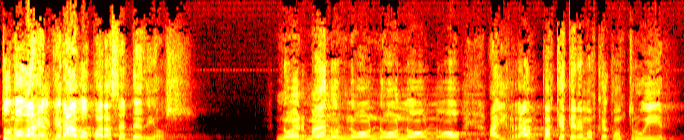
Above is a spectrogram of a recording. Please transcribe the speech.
tú no das el grado para ser de Dios. No, hermanos, no, no, no, no. Hay rampas que tenemos que construir.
